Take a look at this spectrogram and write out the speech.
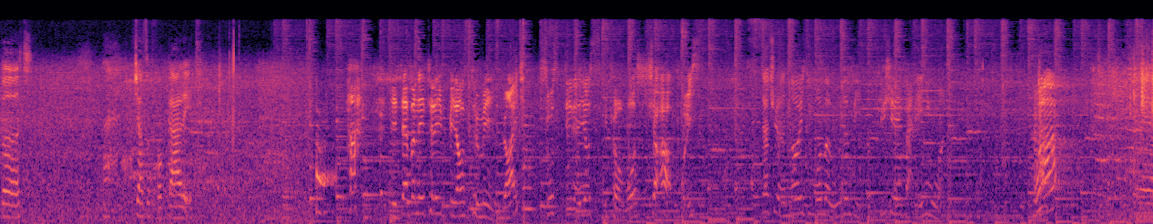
but I just forgot it. Ha! It definitely belongs to me, right? Zeus didn't use speaker word. Shut up, please. Such a noisy woman wouldn't be appreciated by anyone. Huh? It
